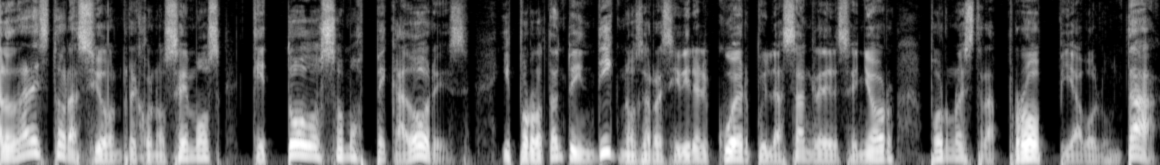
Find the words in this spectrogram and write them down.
Al orar esta oración reconocemos que todos somos pecadores y por lo tanto indignos de recibir el cuerpo y la sangre del Señor por nuestra propia voluntad,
